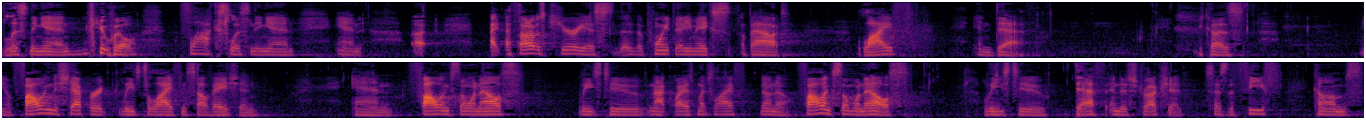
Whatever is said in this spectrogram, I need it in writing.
listening in, if you will, flocks listening in. And I, I, thought it was curious the, the point that he makes about life and death. Because, you know, following the shepherd leads to life and salvation, and following someone else leads to not quite as much life. No, no. Following someone else leads to death and destruction. It says the thief comes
